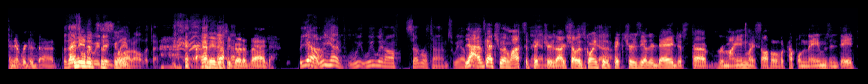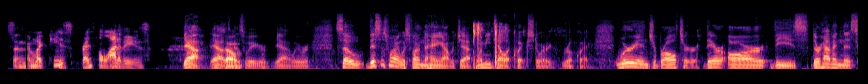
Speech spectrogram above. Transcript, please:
I never did that. But that's I why we to didn't go out all the time. I needed to go to bed. But yeah, Yeah. we have we, we went off several times. We have Yeah, I've got you in lots of pictures. Shenanigans. Actually, I was going through the pictures the other day just to remind myself of a couple names and dates, and I'm like, geez, Fred's a lot of these. Yeah, yeah, So- because we were, yeah, we were. So this is why it was fun to hang out with Jeff. Let me tell a quick story, real quick. We're in Gibraltar. There are these. They're having this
